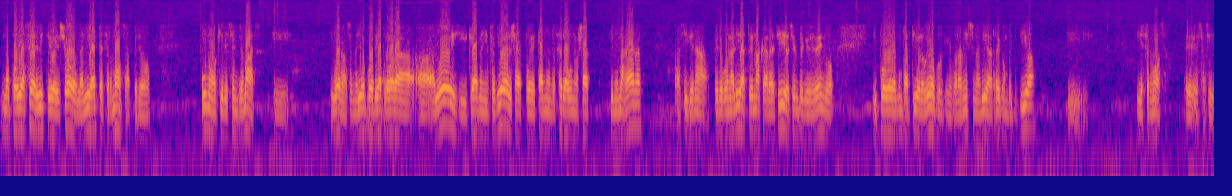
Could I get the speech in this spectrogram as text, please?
no podía hacer, viste, yo, la liga esta es hermosa, pero uno quiere siempre más. Y, y bueno, se me dio por ir a probar a, a, Boys y quedarme en inferior, ya después estando en reserva uno ya tiene más ganas, así que nada, pero con la liga estoy más que agradecido, siempre que vengo y puedo ver algún partido lo veo porque para mí es una liga re competitiva y, y es hermosa, eh, es así.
